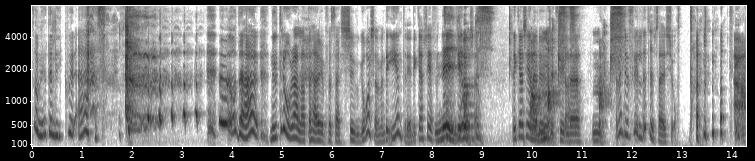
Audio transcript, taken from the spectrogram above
som heter liquid ass. och det här, nu tror alla att det här är för så här 20 år sedan men det är inte det. Det kanske är för Nej, 10 det var år sedan. Det kanske är ja, när du max typ fyllde, alltså. Max. ja, men du fyllde typ så här 28 eller någonting. Ja,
